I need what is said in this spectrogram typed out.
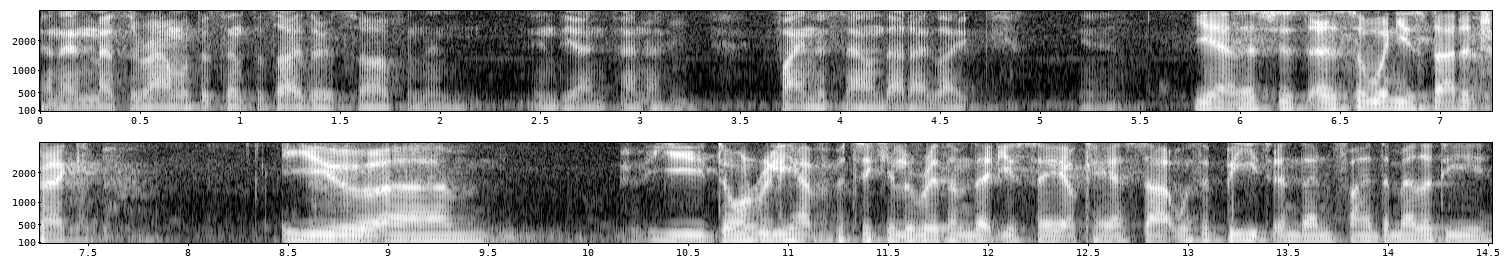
and then mess around with the synthesizer itself, and then in the end, kind of find the sound that I like. Yeah. Yeah, that's just uh, so when you start a track, you um, you don't really have a particular rhythm that you say, okay, I start with a beat and then find the melody.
